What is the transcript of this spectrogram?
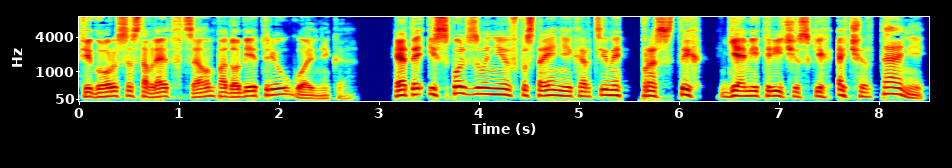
Фигуры составляют в целом подобие треугольника. Это использование в построении картины простых геометрических очертаний,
